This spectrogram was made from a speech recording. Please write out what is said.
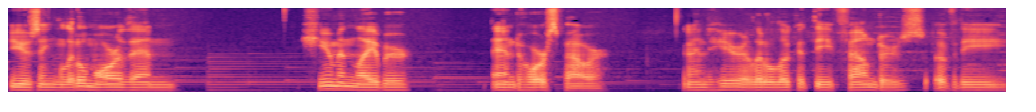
using little more than human labor and horsepower. And here a little look at the founders of the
